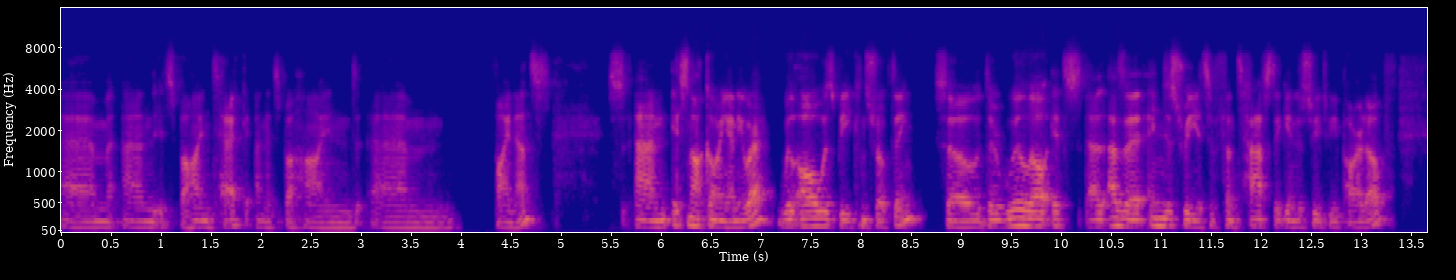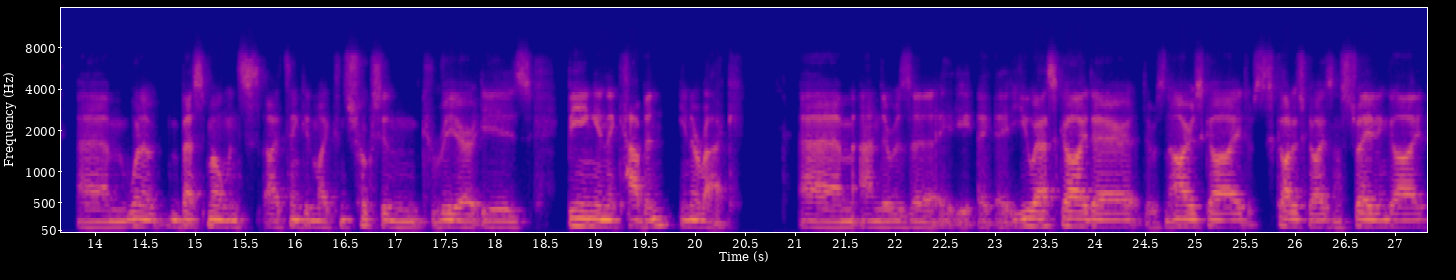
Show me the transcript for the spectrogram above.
um, and it's behind tech and it's behind um, finance, and it's not going anywhere. We'll always be constructing, so there will. It's as an industry, it's a fantastic industry to be part of. Um, one of the best moments I think in my construction career is being in a cabin in Iraq. Um, and there was a, a, a US guy there, there was an Irish guy, there was a Scottish guy, an Australian guy.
